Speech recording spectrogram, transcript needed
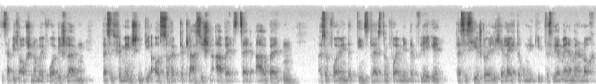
das habe ich auch schon einmal vorgeschlagen, dass es für Menschen, die außerhalb der klassischen Arbeitszeit arbeiten, also vor allem in der Dienstleistung, vor allem in der Pflege, dass es hier steuerliche Erleichterungen gibt. Das wäre meiner Meinung nach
